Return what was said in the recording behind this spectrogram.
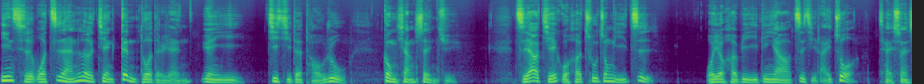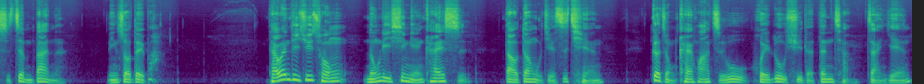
因此，我自然乐见更多的人愿意积极的投入，共襄盛举。只要结果和初衷一致，我又何必一定要自己来做才算是正办呢？您说对吧？台湾地区从农历新年开始。到端午节之前，各种开花植物会陆续的登场展颜，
